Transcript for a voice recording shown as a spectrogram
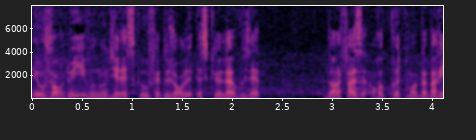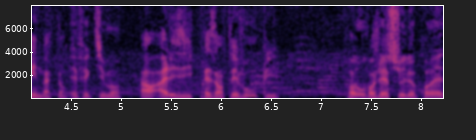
Et aujourd'hui, vous nous direz ce que vous faites aujourd'hui, parce que là, vous êtes dans la phase recrutement de la marine maintenant. Effectivement. Alors allez-y, présentez-vous, puis Donc, je suis le premier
